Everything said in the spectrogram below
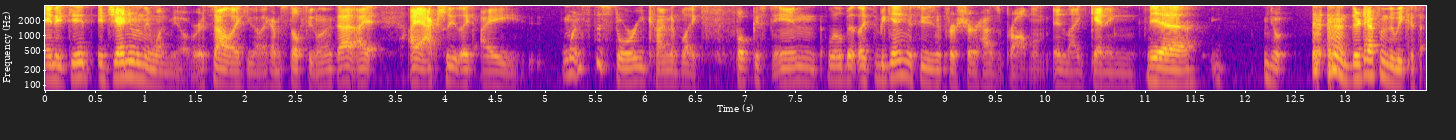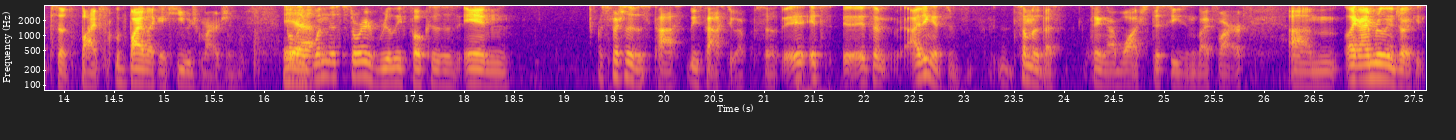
and it did it genuinely won me over. It's not like you know like I'm still feeling like that. I I actually like I once the story kind of like focused in a little bit like the beginning of the season for sure has a problem in like getting Yeah, you know they're definitely the weakest episodes by by like a huge margin. But Yeah. like when the story really focuses in, especially this past these past two episodes, it, it's it's a I think it's some of the best thing I've watched this season by far. Um, like I'm really enjoying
